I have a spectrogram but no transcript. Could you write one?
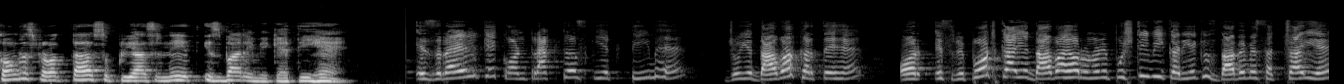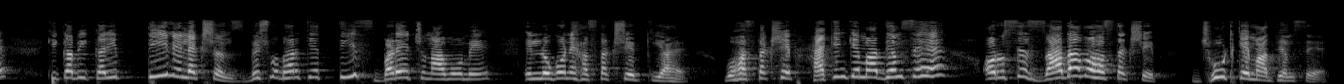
कांग्रेस प्रवक्ता सुप्रिया श्रीनेत इस बारे में कहती हैं। इसराइल के कॉन्ट्रैक्टर्स की एक टीम है, जो ये दावा करते हैं, और इस रिपोर्ट का ये दावा है, और उन्होंने पुष्टि भी करी है कि उस दावे में सच्चाई है कि कभी करीब तीन इलेक्शंस विश्व भर के तीस बड़े चुनावों में इन लोगों ने हस्तक्षेप किया है। वो हस्तक्षेप हैकिंग के माध्यम से है और उससे ज़्यादा वो हस्तक्षेप झूठ के माध्यम से है।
